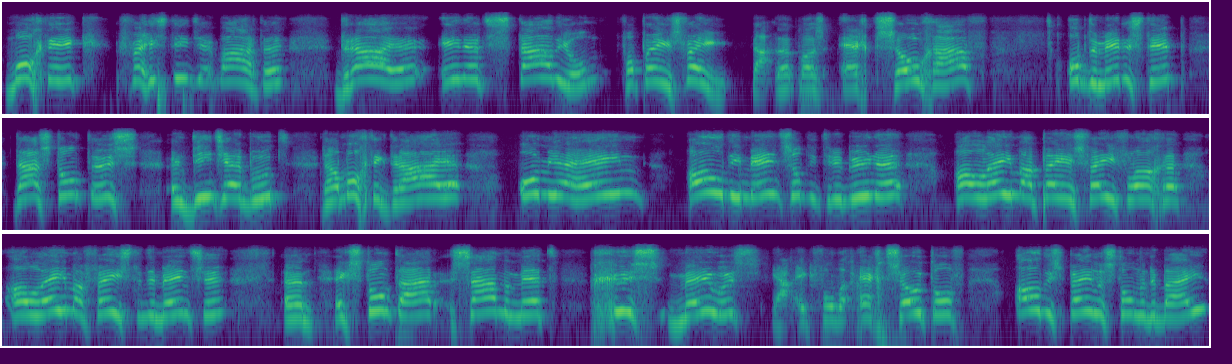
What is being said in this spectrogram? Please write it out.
mocht ik, feest DJ Maarten, draaien in het stadion van PSV. Nou, dat was echt zo gaaf. Op de middenstip, daar stond dus een DJ-boot. Daar mocht ik draaien. Om je heen, al die mensen op die tribune. Alleen maar PSV-vlaggen. Alleen maar feestende mensen. Ehm, ik stond daar samen met Guus Meeuwis. Ja, ik vond het echt zo tof. Al die spelers stonden erbij.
